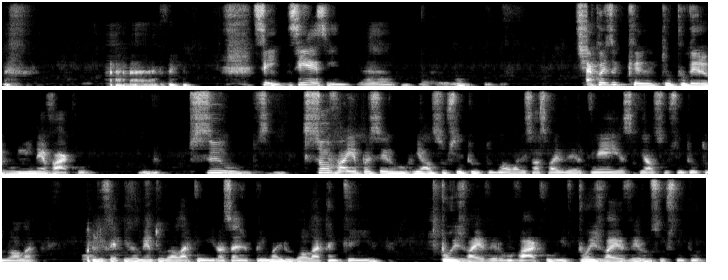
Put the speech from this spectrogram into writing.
Sim sim é assim uh, se há coisa que, que o poder abomina é vácuo se, só vai aparecer um real substituto do dólar e só se vai ver quem é esse real substituto do dólar quando efetivamente o dólar cair. Ou seja, primeiro o dólar tem que cair, depois vai haver um vácuo e depois vai haver um substituto.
